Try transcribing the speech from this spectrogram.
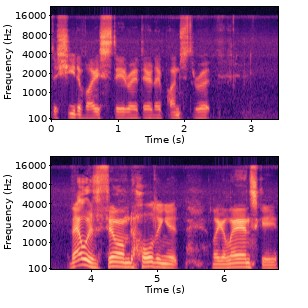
the sheet of ice stayed right there and I punched through it. That was filmed holding it like a landscape.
